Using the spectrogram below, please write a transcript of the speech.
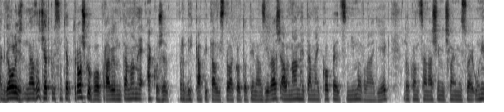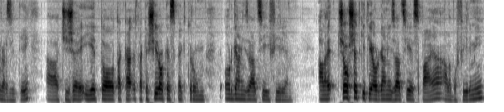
Ak dovolíš, na začiatku by som ťa trošku popravil. My tam máme akože tvrdých kapitalistov, ako to ty nazývaš, ale máme tam aj kopec mimovládiek. Dokonca našimi členmi sú aj univerzity. A čiže je to taká, také široké spektrum organizácií firiem. Ale čo všetky tie organizácie spája, alebo firmy,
